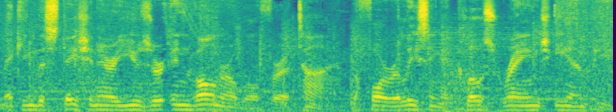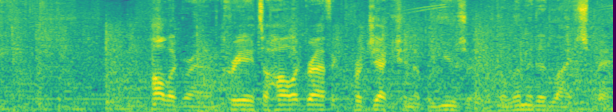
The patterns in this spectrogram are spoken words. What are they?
making the stationary user invulnerable for a time before releasing a close-range EMP. Hologram creates a holographic projection of the user with a limited lifespan,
